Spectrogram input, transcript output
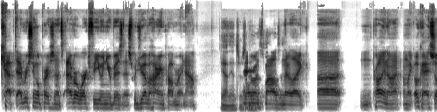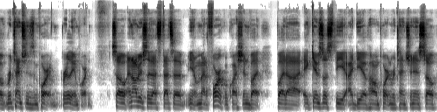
kept every single person that's ever worked for you in your business, would you have a hiring problem right now? Yeah, the answer is. And everyone smiles and they're like, uh, probably not. I'm like, okay, so retention is important, really important. So, and obviously that's that's a you know metaphorical question, but but uh, it gives us the idea of how important retention is. So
